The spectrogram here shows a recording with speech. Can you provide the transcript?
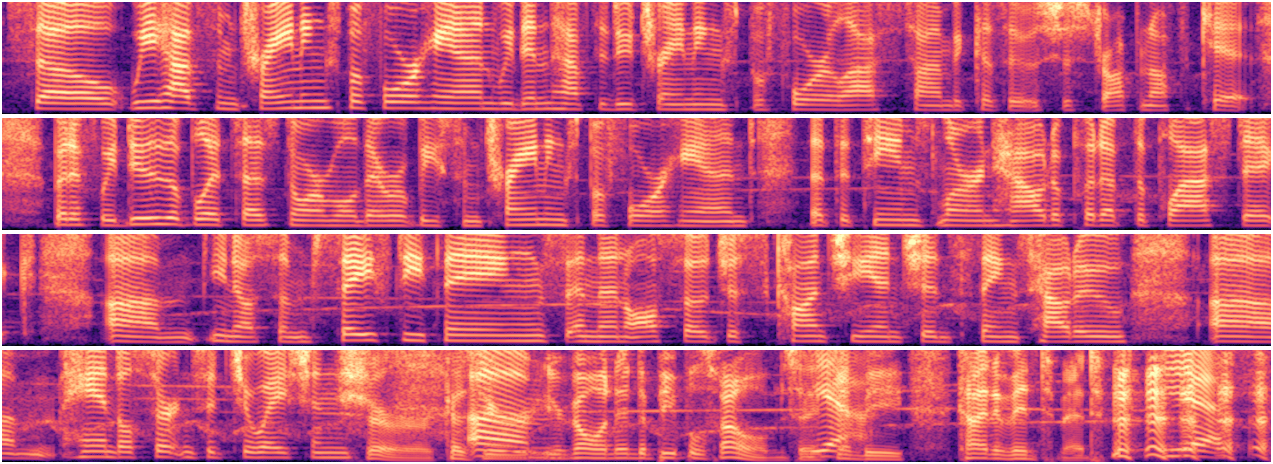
So we have some trainings beforehand. We didn't have to do trainings before last time because it was just dropping off a kit. But if we do the blitz as normal, there will be some trainings beforehand that the teams learn how to put up the plastic, um, you know, some safety things, and then also just conscientious things, how to um, handle certain situations. Sure, because you're, you're going into people's homes. so It Um, yeah. can be kind of intimate. yes.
